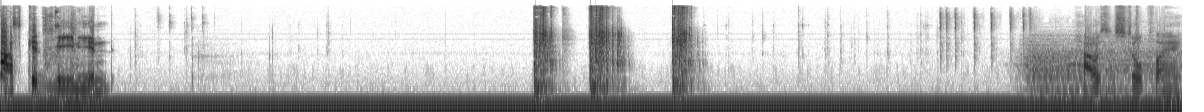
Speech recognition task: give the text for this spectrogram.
That's convenient. How is it still playing?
